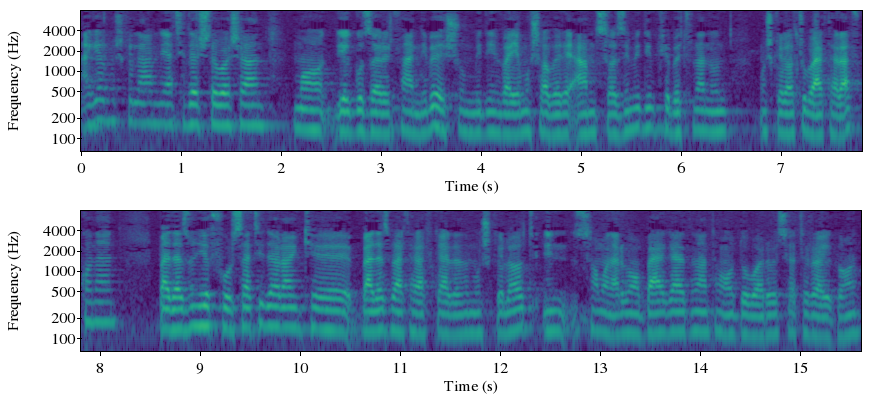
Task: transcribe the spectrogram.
اگر مشکل امنیتی داشته باشن ما یه گزارش فنی بهشون میدیم و یه مشاوره امن سازی میدیم که بتونن اون مشکلات رو برطرف کنن. بعد از اون یه فرصتی دارن که بعد از برطرف کردن مشکلات این سامانه رو به ما برگردونن تا ما دوباره به صورت رایگان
